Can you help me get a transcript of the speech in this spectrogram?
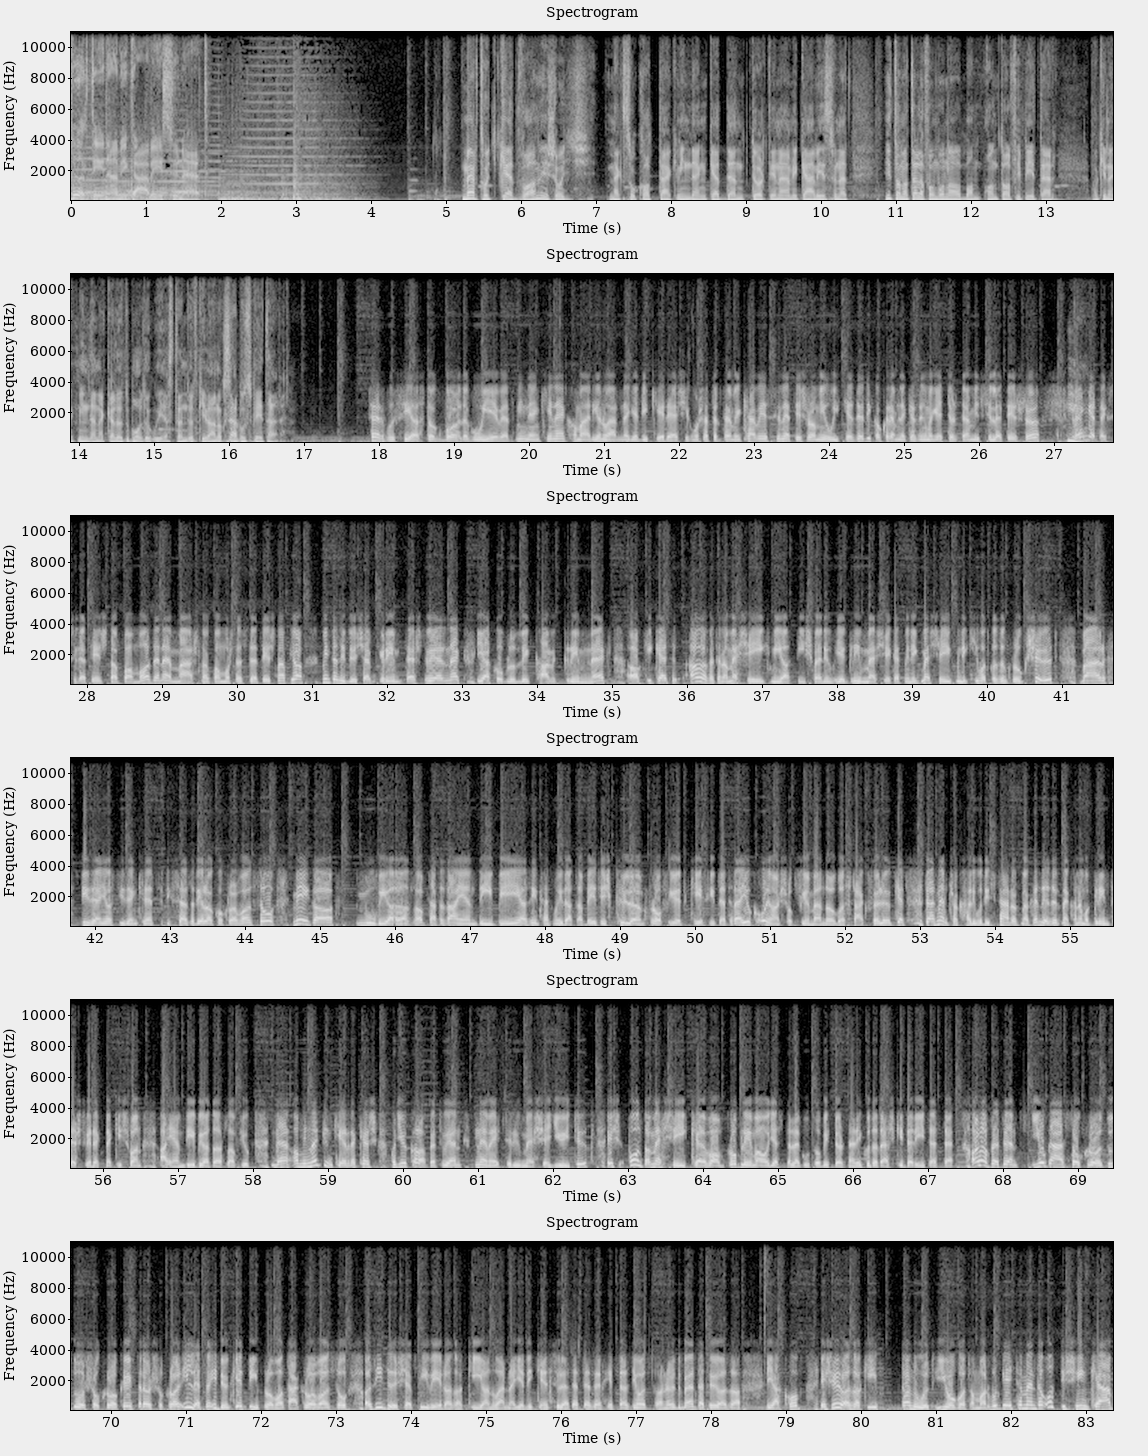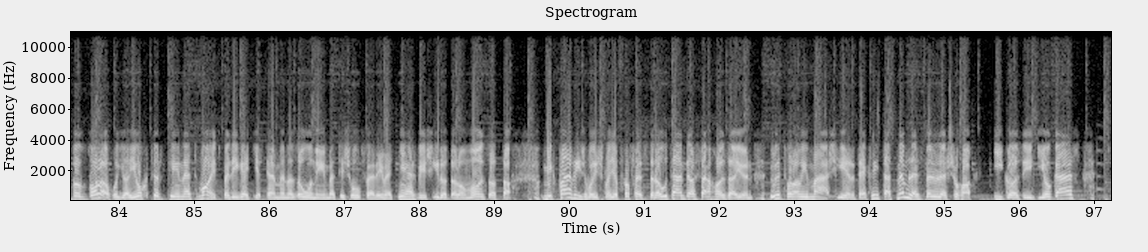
Történelmi kávészünet Mert hogy ked van, és hogy megszokhatták minden kedden történelmi kávészünet, itt van a telefonvonalban Antalfi Péter, akinek mindenek előtt boldog új esztendőt kívánok. Szervusz Péter! Szervusz, sziasztok, boldog új évet mindenkinek! Ha már január 4-ére esik most a történelmi kávészünet, és valami új kezdődik, akkor emlékezzünk meg egy történelmi születésről. No. Rengeteg születésnap van ma, de nem másnak van most a születésnapja, mint az idősebb Grimm testvérnek, Jakob Ludwig Karl Grimmnek, akiket alapvetően a meséik miatt ismerünk. Ugye Grimm meséket mindig meséik, mindig hivatkozunk róluk, sőt, bár 18-19. századi alakokról van szó, még a movie adatlap, tehát az IMDB, az az Movie Database is külön profilt készített rájuk, olyan sok filmben dolgozták föl őket, tehát nem csak hollywoodi sztároknak, rendezőknek, hanem a Green testvéreknek is van IMDb adatlapjuk. De ami nekünk érdekes, hogy ők alapvetően nem egyszerű mesegyűjtők, és pont a meséikkel van probléma, hogy ezt a legutóbbi történelmi kutatás kiderítette. Alapvetően jogászokról, tudósokról, könyvtárosokról, illetve időnként diplomatákról van szó. Az idősebb fivér az, aki január 4-én született 1785-ben, Berlinben, tehát ő az a Jakob, és ő az, aki tanult jogot a Marburg Egyetemen, de ott is inkább valahogy a jogtörténet, majd pedig egyértelműen az ónémet és ófelémet nyelv és irodalom vonzotta. Még Párizsba is megy a professzora után, de aztán hazajön. Őt valami más érdekli, tehát nem lesz belőle soha igazi jogász,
